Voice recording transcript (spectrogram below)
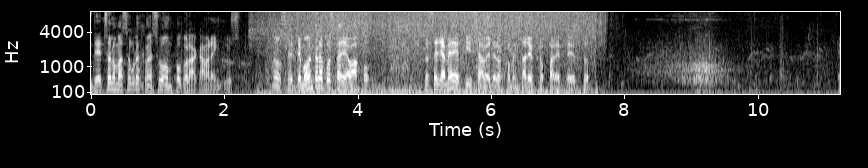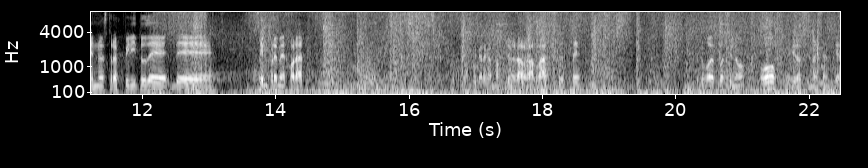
De hecho, lo más seguro es que me suba un poco la cámara incluso. No sé, de momento la he puesto ahí abajo. No sé, ya me decís a ver en los comentarios qué os parece esto. En nuestro espíritu de, siempre mejorar. Voy a cargarnos primero al garrach este. Luego después si no... ¡Oh! Me quedo sin esencia.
